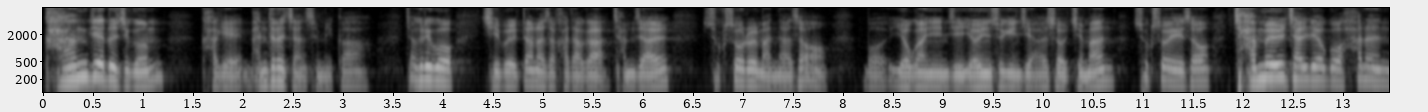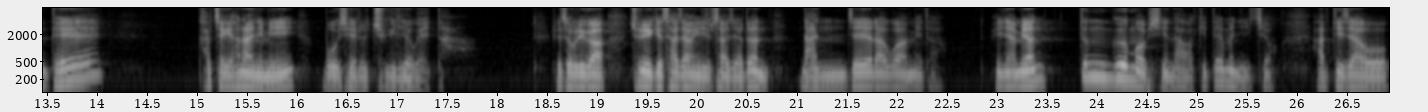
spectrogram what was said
강제로 지금 가게 만들었지 않습니까? 자 그리고 집을 떠나서 가다가 잠잘 숙소를 만나서 뭐 여관인지 여인숙인지 알 수 없지만 숙소에서 잠을 자려고 하는데 갑자기 하나님이 모세를 죽이려고 했다. 그래서 우리가 출애굽기 4장 24절은 난제라고 합니다. 왜냐하면 뜬금없이 나왔기 때문이죠. 앞뒤 좌우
